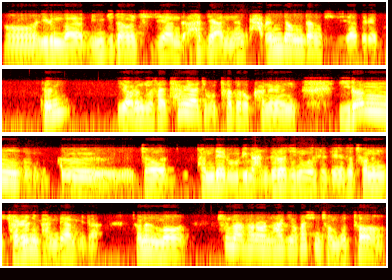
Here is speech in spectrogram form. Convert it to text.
어, 이른바 민주당을 지지하지 않는 다른 정당 지지자들의 든 여론조사에 참여하지 못하도록 하는 이런 그, 저, 반대 룰이 만들어지는 것에 대해서 저는 결연히 반대합니다. 저는 뭐 출마 선언하기 훨씬 전부터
